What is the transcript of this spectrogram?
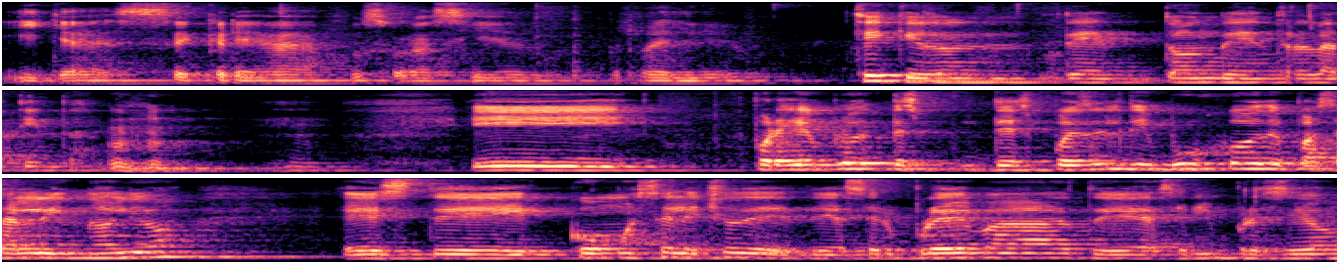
y ya se crea, pues ahora sí, el relieve. Sí, que es donde, donde entra la tinta. Y, por ejemplo, después del dibujo, de pasar el linóleo, este, ¿cómo es el hecho de, de hacer pruebas, de hacer impresión?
